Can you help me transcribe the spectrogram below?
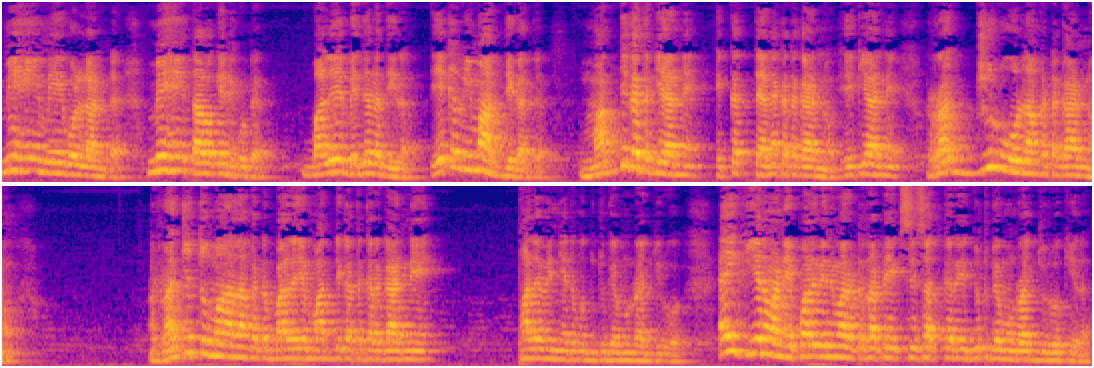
මෙහෙ මේගොල්ලන්ට, මෙහෙ තව කෙනෙකුට බලය බෙදලා දීලා. ඒක විමධ්‍යගත. මධ්‍යගත කියන්නේ එක තැනකට ගන්නවා. ඒ කියන්නේ රජ්ජුරුවෝ ළඟට ගන්නවා. රජතුමා ළඟට බලය මධ්‍යගත කරගන්නේ පළවෙනියටම දුටු ගැමුණු රජ්ජුරුව. ඇයි කියනවනේ පළවෙනි වරට රට එක්සේසත් කරේ දුටු ගැමුණු රජ්ජුරුව කියලා.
